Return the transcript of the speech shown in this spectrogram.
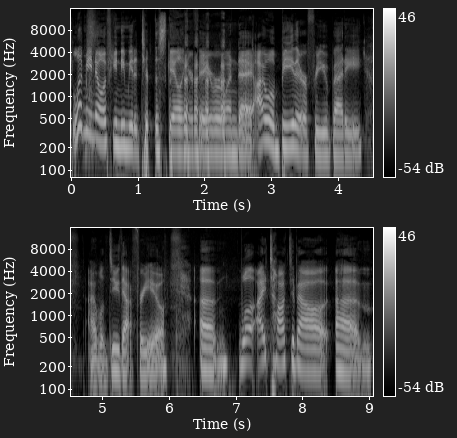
Let me know if you need me to tip the scale in your favor one day. I will be there for you, buddy. I will do that for you. Um, well, I talked about um,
